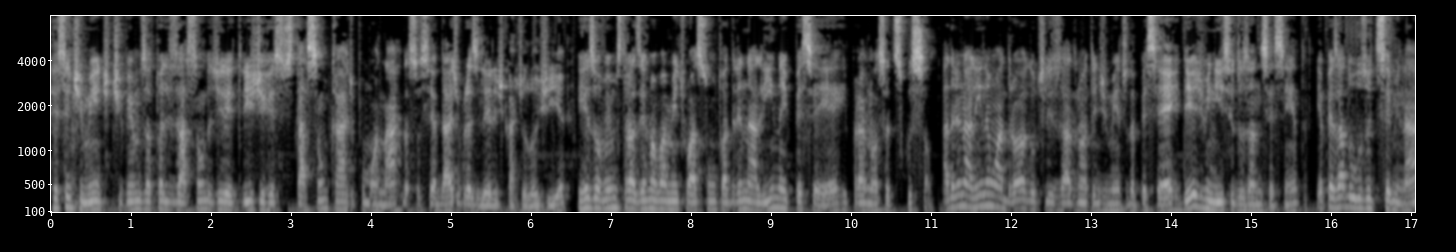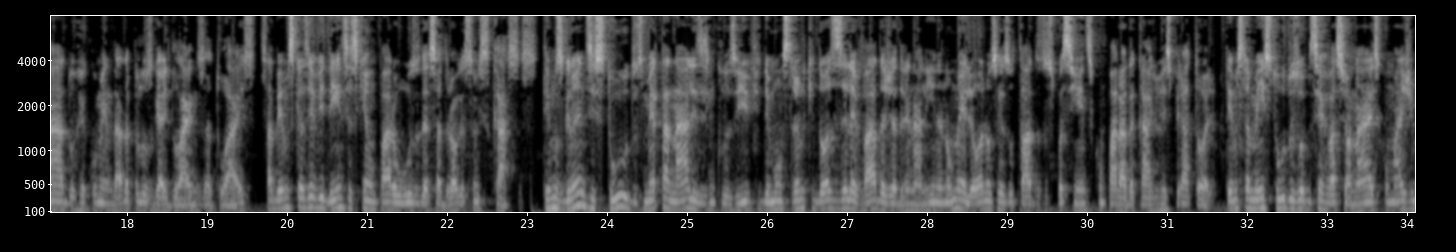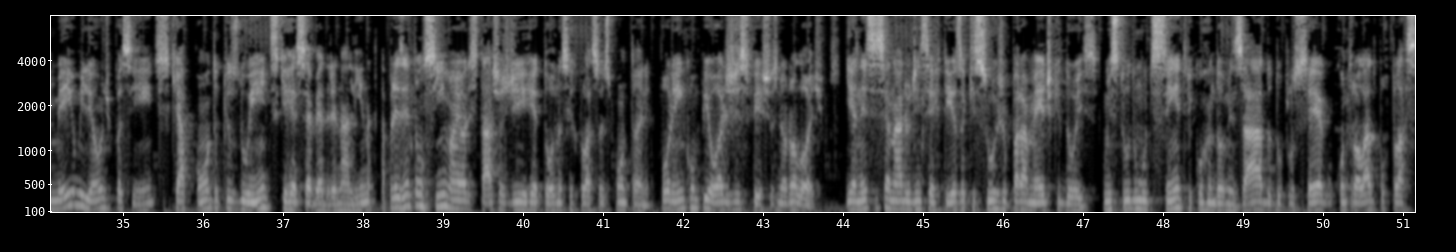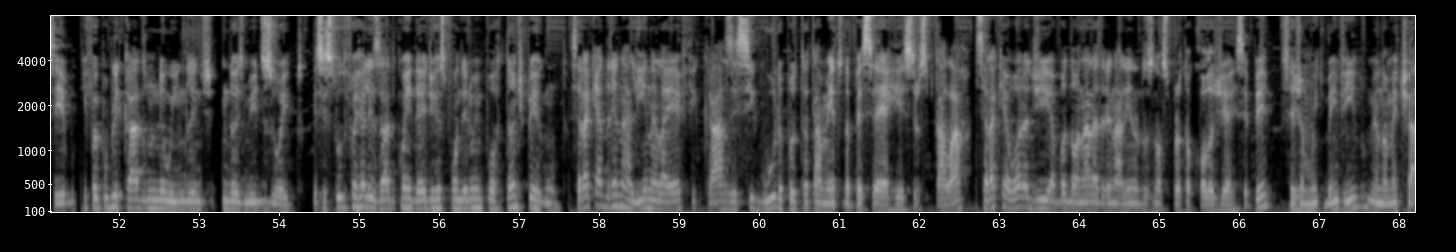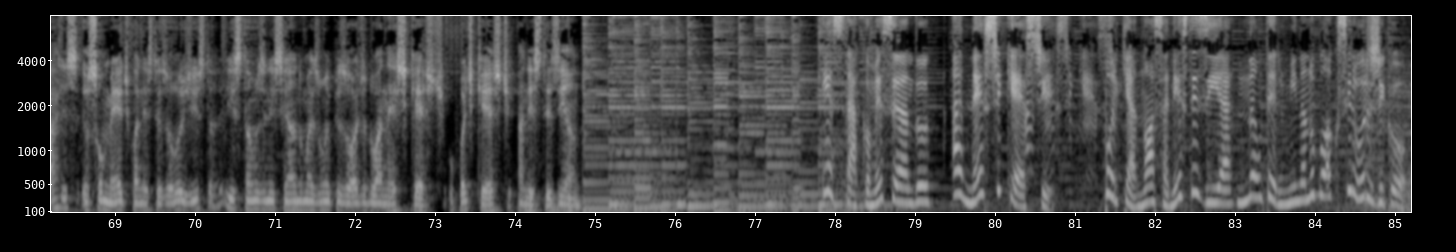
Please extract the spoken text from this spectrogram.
Recentemente, tivemos atualização da diretriz de ressuscitação cardiopulmonar da Sociedade Brasileira de Cardiologia e resolvemos trazer novamente o assunto adrenalina e PCR para a nossa discussão. A adrenalina é uma droga utilizada no atendimento da PCR desde o início dos anos 60 e apesar do uso disseminado, recomendada pelos guidelines atuais, sabemos que as evidências que amparam o uso dessa droga são escassas. Temos grandes estudos, meta-análises inclusive, demonstrando que doses elevadas de adrenalina não melhoram os resultados dos pacientes com parada cardiorrespiratória. Temos também estudos observacionais com mais de meio milhão de pacientes que apontam que os doentes que recebem adrenalina apresentam sim maiores taxas de retorno à circulação espontânea, porém com piores desfechos neurológicos. E é nesse cenário de incerteza que surge o Paramedic 2, um estudo multicêntrico randomizado, duplo cego, controlado por placebo, que foi publicado no New England em 2018. Esse estudo foi realizado com a ideia de responder uma importante pergunta: será que a adrenalina ela é eficaz e segura para o tratamento da PCR extra-hospitalar? Será que é hora de abandonar a adrenalina dos nossos protocolos de RCP? Seja muito bem-vindo, meu nome é Charles, eu sou médico anestesiologista e estamos iniciando mais um episódio do Anestcast, o podcast Anestesiando. Está começando Anestcast, porque a nossa anestesia não termina no bloco cirúrgico.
